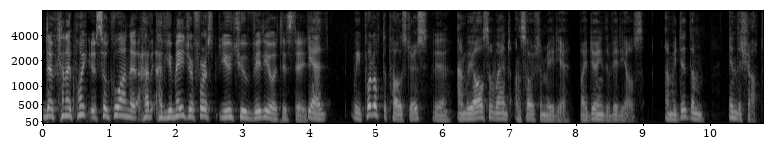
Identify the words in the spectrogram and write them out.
Now, can I point you? So go on. Now. Have Have you made your first YouTube video at this stage? yeah, we put up the posters. Yeah. And we also went on social media by doing the videos. And we did them in the shop.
